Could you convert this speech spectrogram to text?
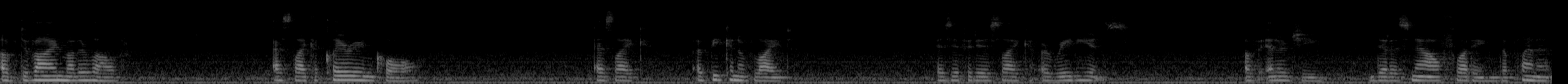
of divine mother love as like a clarion call, as like a beacon of light, as if it is like a radiance of energy that is now flooding the planet.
